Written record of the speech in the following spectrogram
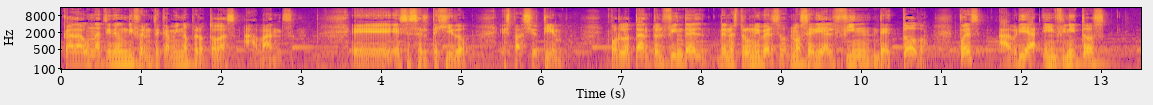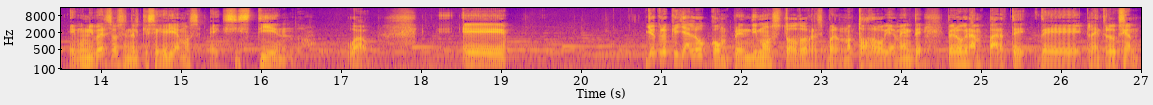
Cada una tiene un diferente camino, pero todas avanzan. Eh, ese es el tejido espacio-tiempo. Por lo tanto, el fin de nuestro universo no sería el fin de todo, pues habría infinitos en universos en el que seguiríamos existiendo. Wow. Eh, yo creo que ya lo comprendimos todo, bueno, no todo obviamente, pero gran parte de la introducción,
